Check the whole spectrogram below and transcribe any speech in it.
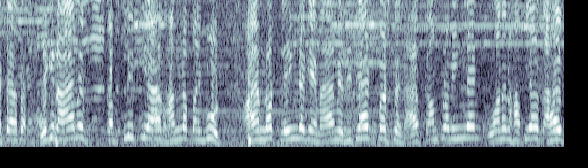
ऐसा ऐसा लेकिन I am a completely I have hung up my boot I am not playing the game I am a retired person I have come from England one and half years I have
